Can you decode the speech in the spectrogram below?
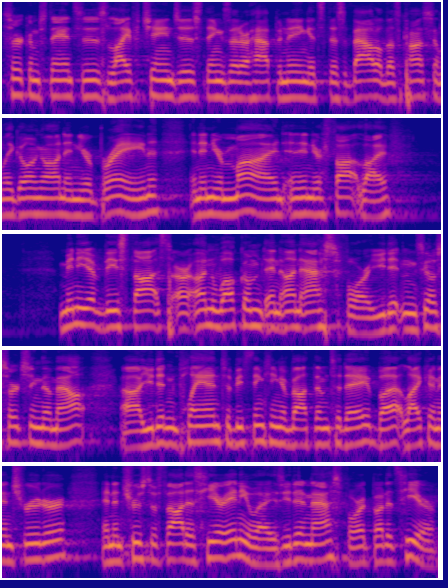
circumstances, life changes, things that are happening. It's this battle that's constantly going on in your brain and in your mind and in your thought life. Many of these thoughts are unwelcomed and unasked for. You didn't go searching them out. Uh, you didn't plan to be thinking about them today, but like an intruder, an intrusive thought is here anyways. You didn't ask for it, but it's here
